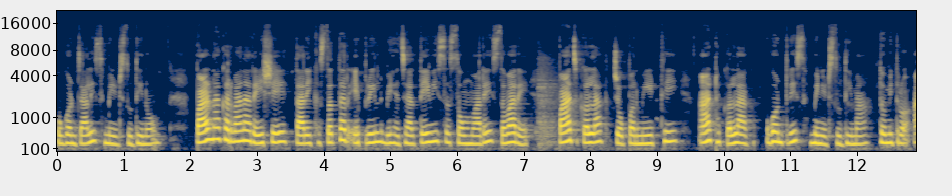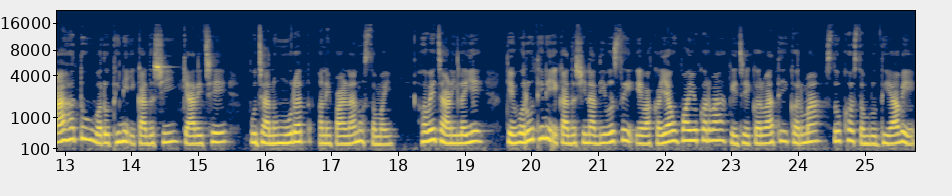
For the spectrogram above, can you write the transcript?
ઓગણચાલીસ મિનિટ સુધીનો. પાળના કરવાના રહેશે તારીખ સત્તર એપ્રિલ બે હજાર ત્રેવીસ સોમવારે સવારે પાંચ કલાક ચોપન મિનિટથી આઠ કલાક ઓગણત્રીસ મિનિટ સુધીમાં. તો મિત્રો, આ હતું વરુથીની એકાદશી. ક્યારે છે? પૂજાનું મુહૂર્ત અને પાળનાનો સમય. હવે જાણી લઈએ કે વરુથીની એકાદશીના દિવસે એવા કયા ઉપાયો કરવા કે જે કરવાથી ઘરમાં સુખ સમૃદ્ધિ આવે,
